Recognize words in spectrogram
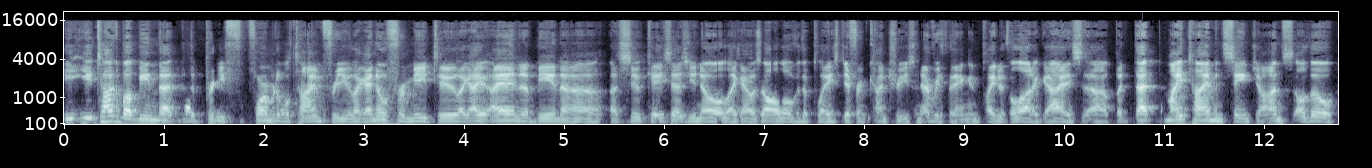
you talk about being that the pretty formidable time for you. Like I know for me too. Like I, I ended up being a, a, suitcase, as you know. Like I was all over the place, different countries and everything, and played with a lot of guys. Uh, but that my time in St. John's, although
